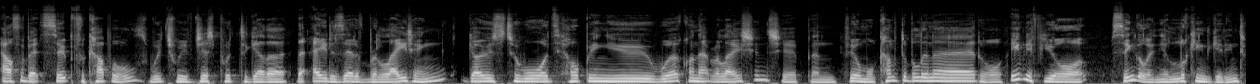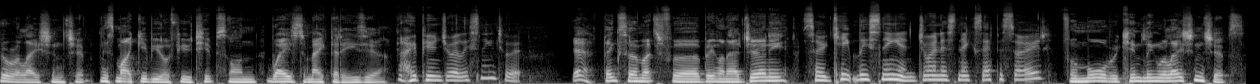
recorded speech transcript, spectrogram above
alphabet soup for couples, which we've just put together, the A to Z of relating, goes towards helping you work on that relationship and feel more comfortable in it. Or even if you're single and you're looking to get into a relationship, this might give you a few tips on ways to make that easier. I hope you enjoy listening to it. Yeah. Thanks so much for being on our journey So keep listening and join us next episode. for more rekindling relationships.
